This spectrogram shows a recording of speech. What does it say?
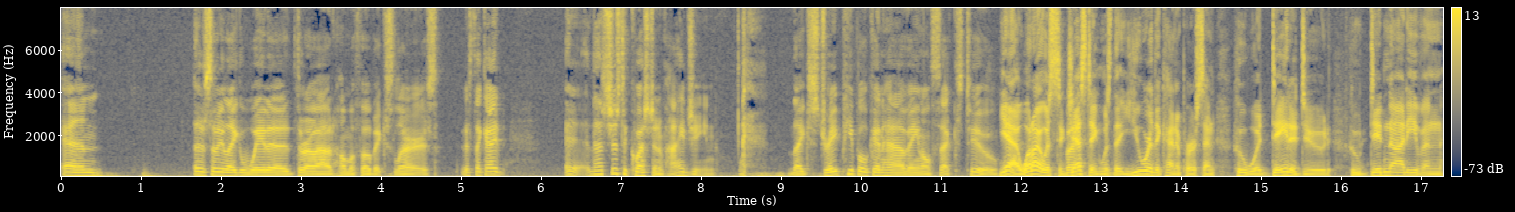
and there's somebody like way to throw out homophobic slurs. It's like I, eh, that's just a question of hygiene. like straight people can have anal sex too. yeah. What I was suggesting was that you were the kind of person who would date a dude who did not even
